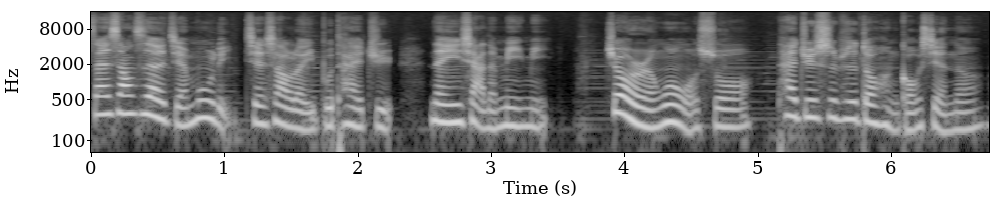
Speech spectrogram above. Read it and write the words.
在上次的节目里介绍了一部泰剧《内衣下的秘密》，就有人问我说，泰剧是不是都很狗血呢？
